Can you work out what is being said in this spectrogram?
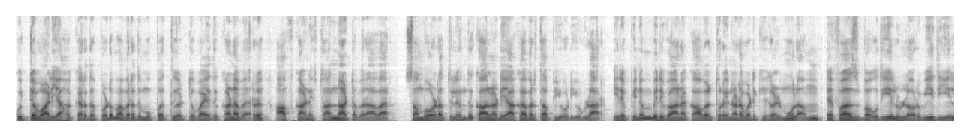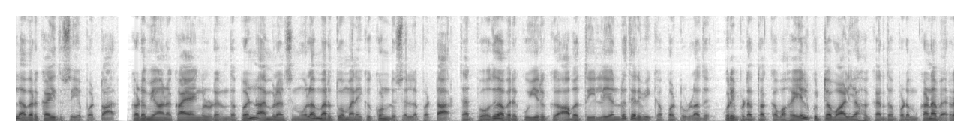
குற்றவாளியாக கருதப்படும் அவரது முப்பத்தி எட்டு வயது கணவர் ஆப்கானிஸ்தான் உள்நாட்டவர் ஆவார் சம்பவ இடத்திலிருந்து கால்நடையாக அவர் தப்பியோடியுள்ளார். இருப்பினும் விரிவான காவல்துறை நடவடிக்கைகள் மூலம் டெஃபாஸ் பகுதியில் உள்ள ஒரு வீதியில் அவர் கைது செய்யப்பட்டார். கடுமையான காயங்களுடன் இருந்த பெண் ஆம்புலன்ஸ் மூலம் மருத்துவமனைக்கு கொண்டு செல்லப்பட்டார். தற்போது அவருக்கு உயிருக்கு ஆபத்து இல்லை என்று தெரிவிக்கப்பட்டுள்ளது. குறிப்பிடத்தக்க வகையில் குற்றவாளியாக கருதப்படும் கணவர்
